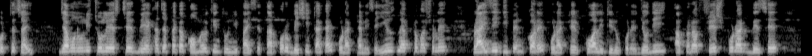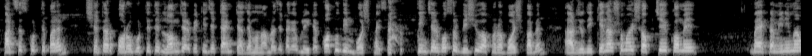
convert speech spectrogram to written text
করতে চাই। যেমন উনি চলে এসছে দুই এক হাজার টাকা কমেও কিন্তু উনি পাইছে। তারপরও বেশি টাকায় প্রোডাক্টটা নিছে। ইউজ ল্যাপটপ আসলে প্রাইজেই ডিপেন্ড করে প্রোডাক্টের কোয়ালিটির উপরে। যদি আপনারা ফ্রেশ প্রোডাক্ট বেছে পারচেস করতে পারেন সেটার পরবর্তীতে লং জার্ভিটি যে টাইমটা যেমন আমরা যেটাকে বলি এটা কতদিন বয়স পাইছে? তিন চার বছর বেশিও আপনারা বয়স পাবেন। আর যদি কেনার সময় সবচেয়ে কমে বা একটা মিনিমাম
